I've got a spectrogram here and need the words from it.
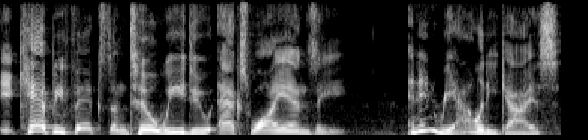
it can't be fixed until we do X, Y, and Z. And in reality, guys,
